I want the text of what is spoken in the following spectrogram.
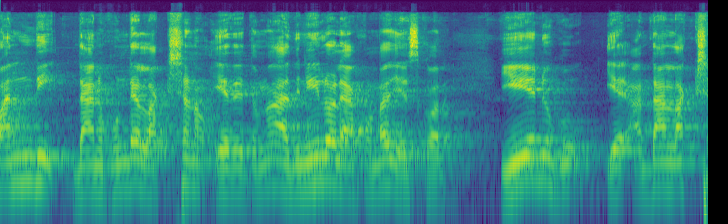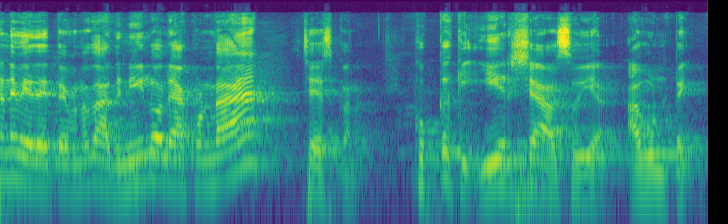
పంది దానికి ఉండే లక్షణం ఏదైతే ఉన్నదో అది నీలో లేకుండా చేసుకోవాలి. ఏనుగు దాని లక్షణం ఏదైతే ఉన్నదో అది నీలో లేకుండా చేసుకొని. కుక్కకి ఈర్ష్య అసూయ అవి ఉంటాయి.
